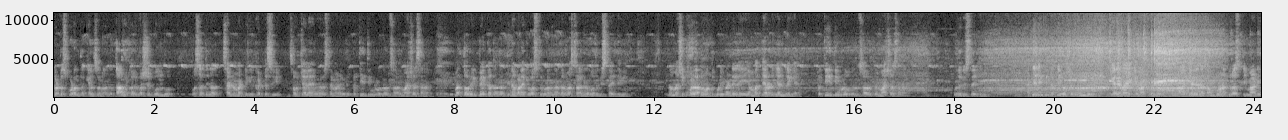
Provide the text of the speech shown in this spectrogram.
ಕಟ್ಟಿಸ್ಕೊಡೋಂಥ ಕೆಲಸನ, ಅಂದರೆ ತಾಲೂಕಲ್ಲಿ ವರ್ಷಕ್ಕೆ ಒಂದು ವಸತಿನ ಸಣ್ಣ ಮಟ್ಟಿಗೆ ಕಟ್ಟಿಸಿ ಶೌಚಾಲಯ ವ್ಯವಸ್ಥೆ ಮಾಡಿ ಪ್ರತಿ ತಿಂಗಳು ಒಂದೊಂದು ಸಾವಿರ ಮಾಶಾಸನ ಮತ್ತು ಅವರಿಗೆ ಬೇಕಾದಂಥ ದಿನಬಳಕೆ ವಸ್ತುಗಳನ್ನು ಧರ್ಮಸ್ಥಳದಿಂದ ಒದಗಿಸ್ತಾ ಇದ್ದೀವಿ. ನಮ್ಮ ಚಿಕ್ಕಬಳ್ಳಾಪುರ ಮತ್ತು ಗುಡಿಬಂಡೆಯಲ್ಲಿ ಎಂಬತ್ತೆರಡು ಜನರಿಗೆ ಪ್ರತಿ ತಿಂಗಳು ಒಂದು ಸಾವಿರ ರೂಪಾಯಿ ಮಾಶಾಸನ ಒದಗಿಸ್ತಾ ಇದ್ದೀವಿ. ಅದೇ ರೀತಿ ಪ್ರತಿ ವರ್ಷ ಒಂದು ಕೆರೆನ ಆಯ್ಕೆ ಮಾಡಿಕೊಂಡು ಆ ಕೆರೆಯನ್ನು ಸಂಪೂರ್ಣ ದುರಸ್ತಿ ಮಾಡಿ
